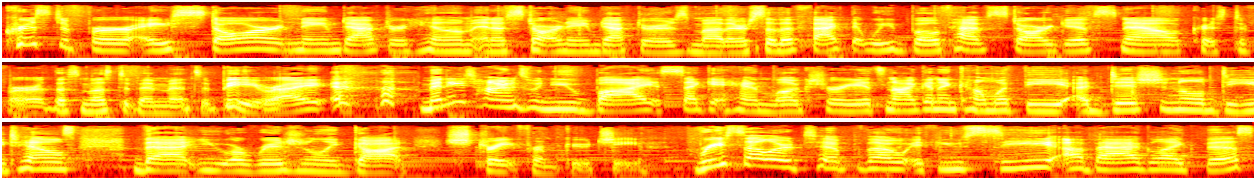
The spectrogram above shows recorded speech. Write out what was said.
Christopher a star named after him and a star named after his mother. So the fact that we both have star gifts now, Christopher, this must have been meant to be, right? Many times when you buy secondhand luxury, it's not gonna come with the additional details that you originally got straight from Gucci. Reseller tip though, if you see a bag like this,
